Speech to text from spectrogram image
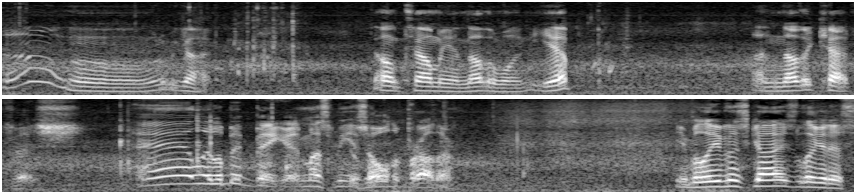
Oh, what do we got? Don't tell me another one. Yep, another catfish. Eh, a little bit bigger. It must be his older brother. You believe this, guys? Look at this.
